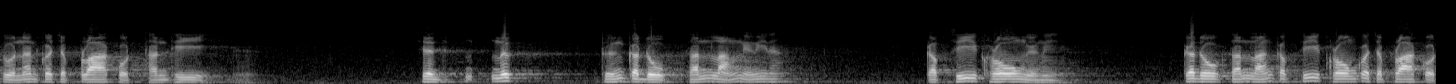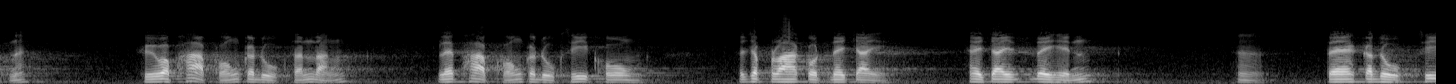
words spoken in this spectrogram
ส่วนนั้นก็จะปรากฏทันที ช่นนึกถึงกระดูกสันหลังอย่างนี้นะ กับซี่โครงอย่างนี้ กระดูกสันหลังกับซี่โครงก็จะปรากฏนะ คือว่าภาพของกระดูกสันหลัง และภาพของกระดูกซี่โครงจะปรากฏในใจ ให้ใจได้เห็นแต่กระดูกซี่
